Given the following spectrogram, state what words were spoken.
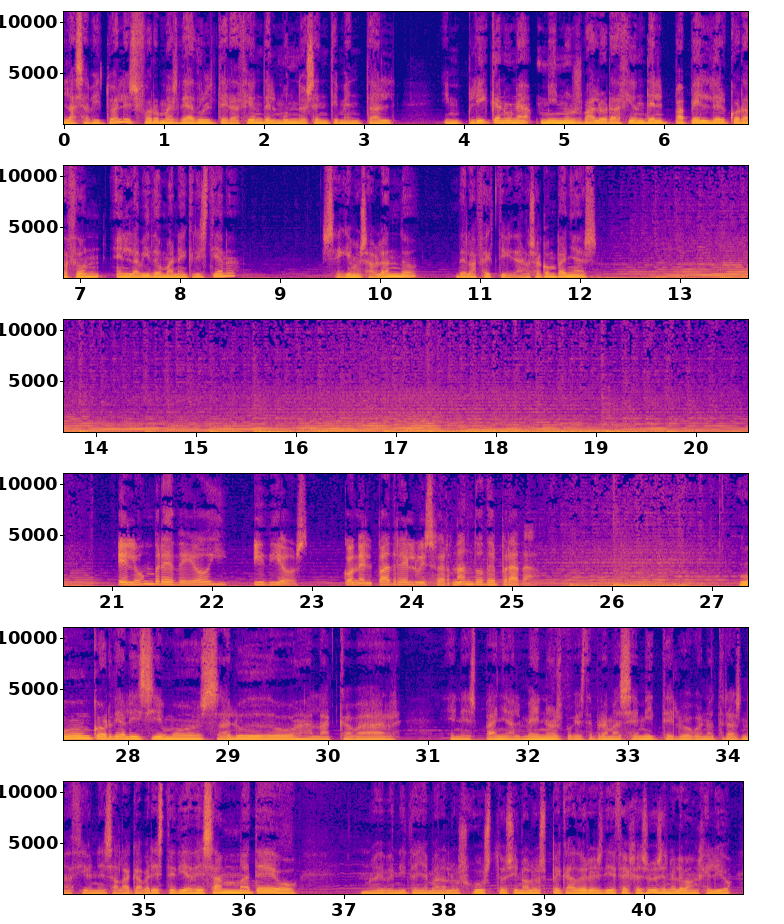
las habituales formas de adulteración del mundo sentimental implican una minusvaloración del papel del corazón en la vida humana y cristiana? Seguimos hablando de la afectividad. ¿Nos acompañas? El hombre de hoy y Dios, con el padre Luis Fernando de Prada. Un cordialísimo saludo al acabar en España al menos, porque este programa se emite luego en otras naciones, al acabar este día de San Mateo. No he venido a llamar a los justos, sino a los pecadores, dice Jesús en el Evangelio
